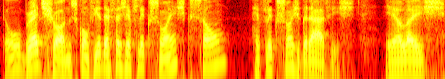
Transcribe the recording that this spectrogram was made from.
Então, o Bradshaw nos convida a essas reflexões que são reflexões graves. Elas,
